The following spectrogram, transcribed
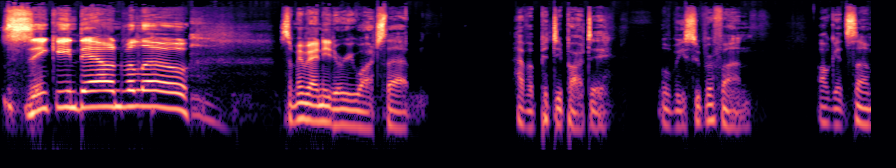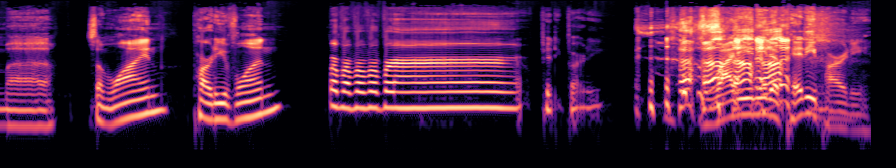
Sinking down below. So maybe I need to rewatch that. Have a pity party. It'll be super fun. I'll get some uh some wine, party of one. Brr, brr, brr, brr, brr. Pity party. Why do you need a pity party?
